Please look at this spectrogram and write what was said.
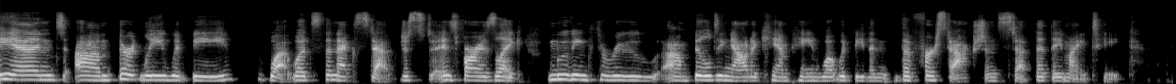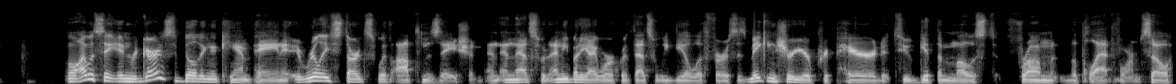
And um, thirdly, would be what what's the next step just as far as like moving through um, building out a campaign what would be the, the first action step that they might take well, I would say in regards to building a campaign, it really starts with optimization. And, and that's what anybody I work with, that's what we deal with first is making sure you're prepared to get the most from the platform. So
